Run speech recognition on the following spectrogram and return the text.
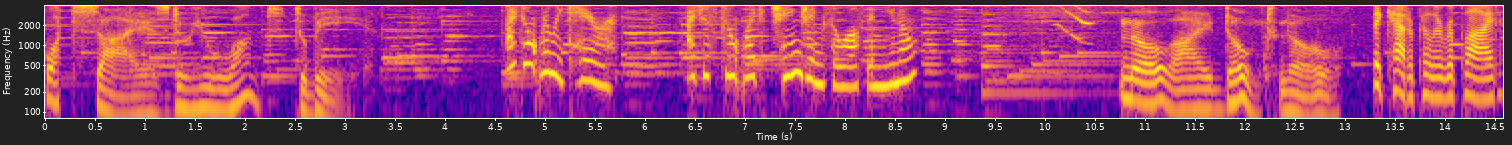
What size do you want to be? I don't really care. I just don't like changing so often, you know? No, I don't know. The caterpillar replied.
